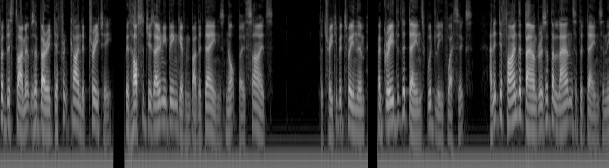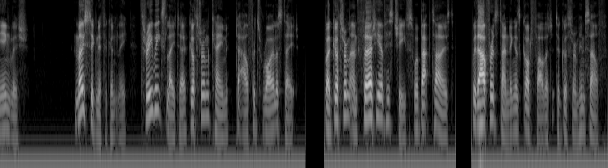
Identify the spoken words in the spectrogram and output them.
But this time it was a very different kind of treaty, with hostages only being given by the Danes, not both sides. The treaty between them agreed that the Danes would leave Wessex, and it defined the boundaries of the lands of the Danes and the English. Most significantly, three weeks later Guthrum came to Alfred's royal estate where Guthrum and thirty of his chiefs were baptized, with Alfred standing as godfather to Guthrum himself.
